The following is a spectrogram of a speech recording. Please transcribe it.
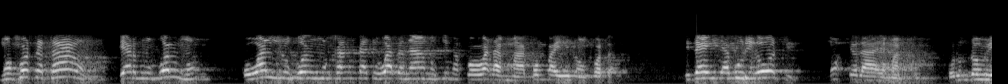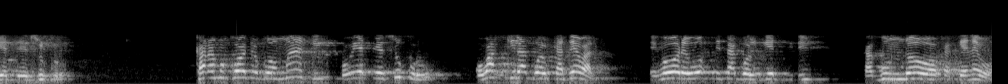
Mo fotataa on jarnugol mo ko wallugol mo kan kadi waɗanaamo sima ko waɗatmaa kon ɓayii ɗon fota. Si tawii a ɓuri ooti moƴƴoɗaa e makko. Ko ɗum ɗon wiyetee sukru. Karama koojo goo maaki ko wiyetee sukru ko wakkilagol ka dewal e hoore woɗɗitagol geddi ɗin ka gunndoowo ka kenewo.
